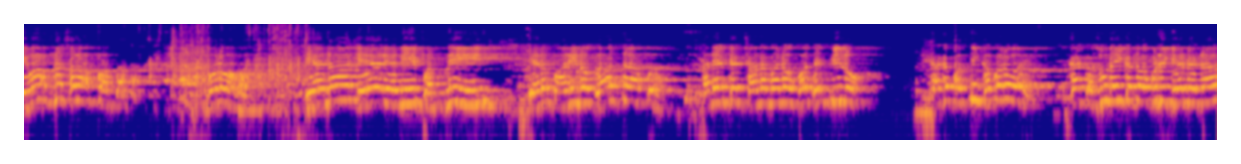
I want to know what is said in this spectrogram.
એવા અમને સલાહ આપવા હતા. બોલો જેના ઘેર એની પત્ની એને પાણીનો ગ્લાસ ના આપો અને એમ કે છાના માના ઊભા થઈ પી લો. કારણ કે પત્ની ખબર હોય કાંઈ કશું નહીં કરતા ઉપરથી ઘેર બેઠા,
